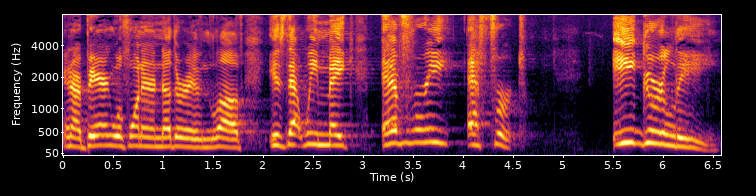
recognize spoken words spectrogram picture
and our bearing with one another in love is that we make every effort eagerly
